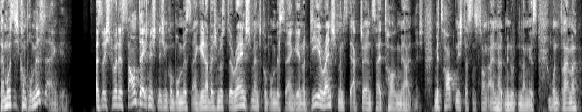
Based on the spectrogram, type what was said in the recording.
da muss ich Kompromisse eingehen. Also ich würde soundtechnisch nicht einen Kompromiss eingehen, aber ich müsste Arrangement-Kompromisse eingehen. Und die Arrangements der aktuellen Zeit taugen mir halt nicht. Mir taugt nicht, dass ein Song eineinhalb Minuten lang ist und dreimal.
